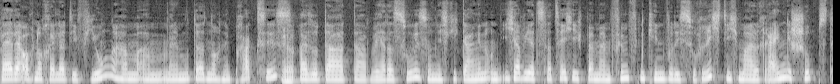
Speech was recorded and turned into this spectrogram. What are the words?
beide auch noch relativ jung, haben, haben, meine Mutter hat noch eine Praxis, ja. also da, da wäre das sowieso nicht gegangen. Und ich habe jetzt tatsächlich bei meinem fünften Kind, wurde ich so richtig mal reingeschubst.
